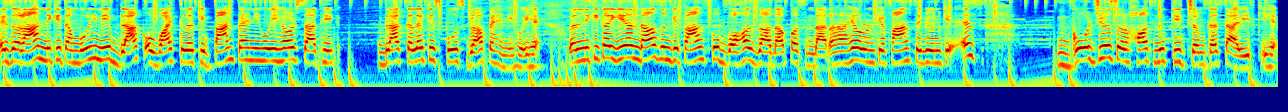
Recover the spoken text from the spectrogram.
इस दौरान निकी तम्बोरी ने ब्लैक और व्हाइट कलर की पैंट पहनी हुई है और साथ ही ब्लैक कलर की स्पोर्ट्स ब्रा पहनी हुई है। वल निकी का ये अंदाज उनके फैंस को बहुत ज़्यादा पसंद आ रहा है और उनके फैंस से भी उनके इस गोर्जियस और हॉट लुक की जमकर तारीफ़ की है।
